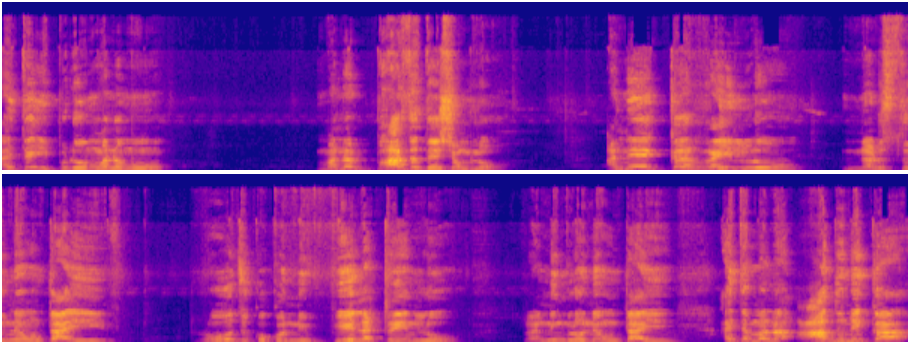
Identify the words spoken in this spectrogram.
అయితే ఇప్పుడు మనము మన భారతదేశంలో అనేక రైళ్ళు నడుస్తూనే ఉంటాయి. రోజుకు కొన్ని వేల ట్రైన్లు రన్నింగ్లోనే ఉంటాయి. అయితే మన ఆధునిక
